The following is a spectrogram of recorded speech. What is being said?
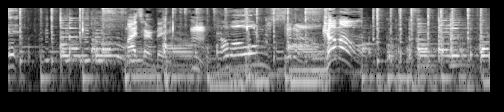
it. My turn, baby. Mm. Come on, sit down. Come on.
